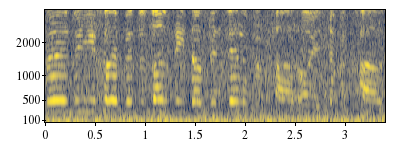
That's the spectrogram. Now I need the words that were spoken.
Ми доїхали би до завтра і там бензину би пхали. Ой, і тебе пхали.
